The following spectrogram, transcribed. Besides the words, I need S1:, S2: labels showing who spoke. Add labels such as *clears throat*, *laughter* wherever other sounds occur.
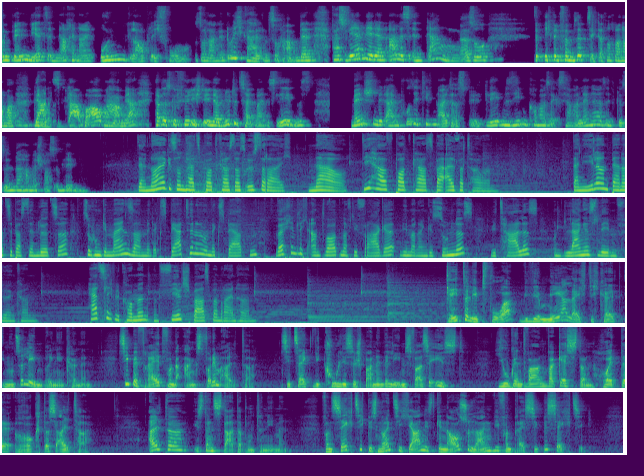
S1: und bin jetzt im Nachhinein unglaublich froh, so lange durchgehalten zu haben. Denn was wäre mir denn alles entgangen? Also ich bin 75, das muss man nochmal ganz klar vor Augen haben. Ja, ich habe das Gefühl, ich stehe in der Blütezeit meines Lebens. Menschen mit einem positiven Altersbild leben 7,6 Jahre länger, sind gesünder, haben mehr Spaß im Leben.
S2: Der neue Gesundheitspodcast aus Österreich. Now, die Health Podcast bei Alpha Tauern. Daniela und Bernhard Sebastian Lürzer suchen gemeinsam mit Expertinnen und Experten wöchentlich Antworten auf die Frage, wie man ein gesundes, vitales und langes Leben führen kann. Herzlich willkommen und viel Spaß beim Reinhören.
S3: Greta lebt vor, wie wir mehr Leichtigkeit in unser Leben bringen können. Sie befreit von der Angst vor dem Alter. Sie zeigt, wie cool diese spannende Lebensphase ist. Jugendwahn war gestern, heute rockt das Alter. Alter ist ein Startup-Unternehmen. Von 60 bis 90 Jahren ist genauso lang wie von 30 bis 60.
